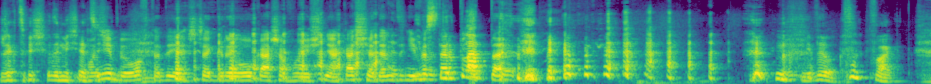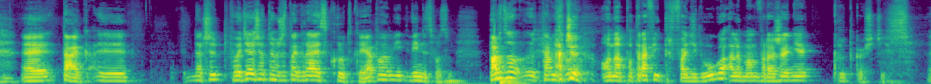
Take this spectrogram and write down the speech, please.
że ktoś 7 miesięcy... Bo nie było wtedy jeszcze gry Łukasza Wojeśniaka 7 dni Westerplatte. No, nie było. Fakt. E, tak. E, znaczy, powiedziałeś o tym, że ta gra jest krótka. Ja powiem w inny sposób. Bardzo e, tam. Znaczy, ona potrafi trwać długo, ale mam wrażenie krótkości. E,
